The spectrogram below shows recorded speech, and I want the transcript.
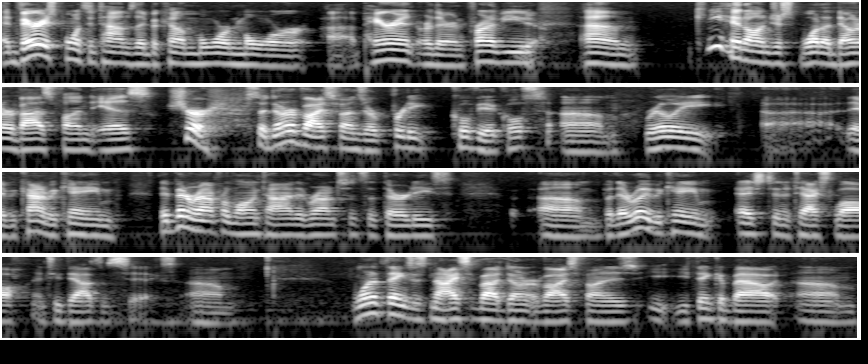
At various points in times, they become more and more uh, apparent or they're in front of you. Um, can you hit on just what a donor advised fund is? Sure. So donor advised funds are pretty cool vehicles. Um, really, uh, they kind of became, they've been around for a long time. They've been around since the 30s. Um, but they really became etched into tax law in 2006. Um, one of the things that's nice about donor advised fund is you, you think about um,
